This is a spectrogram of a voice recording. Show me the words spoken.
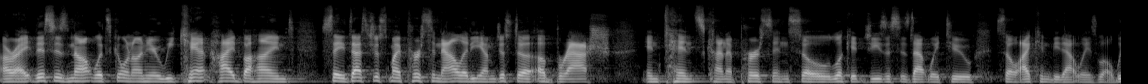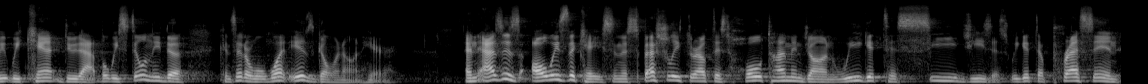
All right, this is not what's going on here. We can't hide behind, say, that's just my personality. I'm just a, a brash intense kind of person. So look at Jesus is that way too. So I can be that way as well. We, we can't do that, but we still need to consider well, what is going on here? And as is always the case, and especially throughout this whole time in John, we get to see Jesus. We get to press in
